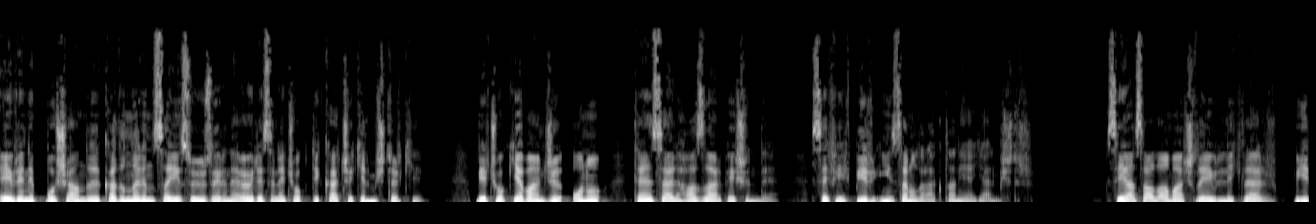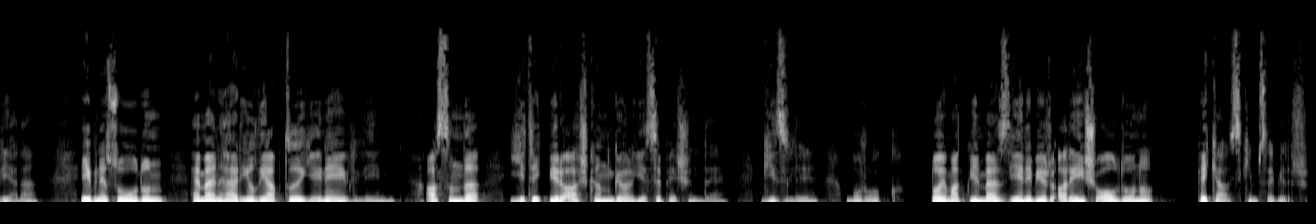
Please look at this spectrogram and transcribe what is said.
evlenip boşandığı kadınların sayısı üzerine öylesine çok dikkat çekilmiştir ki, birçok yabancı onu tensel hazlar peşinde, sefih bir insan olarak tanıya gelmiştir. Siyasal amaçlı evlilikler bir yana, İbni Suud'un hemen her yıl yaptığı yeni evliliğin, aslında yitik bir aşkın gölgesi peşinde, gizli, buruk, doymak bilmez yeni bir arayış olduğunu pek az kimse bilir.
